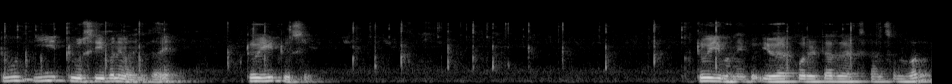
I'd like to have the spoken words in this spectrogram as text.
टु ई टु सी पनि भनिन्छ है। Two E two C two E भनेको इभ्यापोरेटर र एक्सपेन्सन भयो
